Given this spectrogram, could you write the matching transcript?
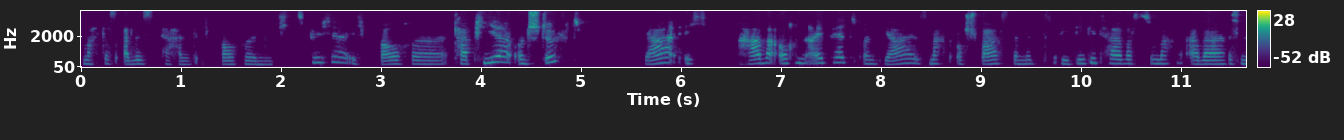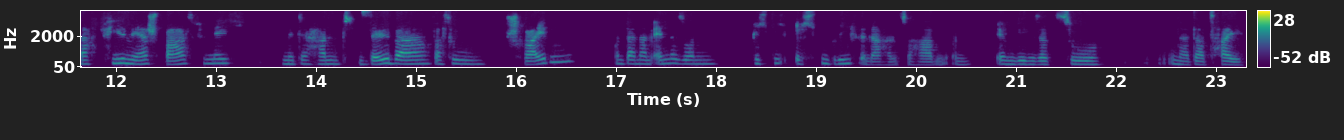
mache das alles per Hand. Ich brauche Notizbücher, ich brauche Papier und Stift. Ja, ich habe auch ein iPad und ja, es macht auch Spaß, damit digital was zu machen, aber es macht viel mehr Spaß für mich, mit der Hand selber was zu schreiben und dann am Ende so ein richtig echten Brief in der Hand zu haben und im Gegensatz zu einer Datei,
